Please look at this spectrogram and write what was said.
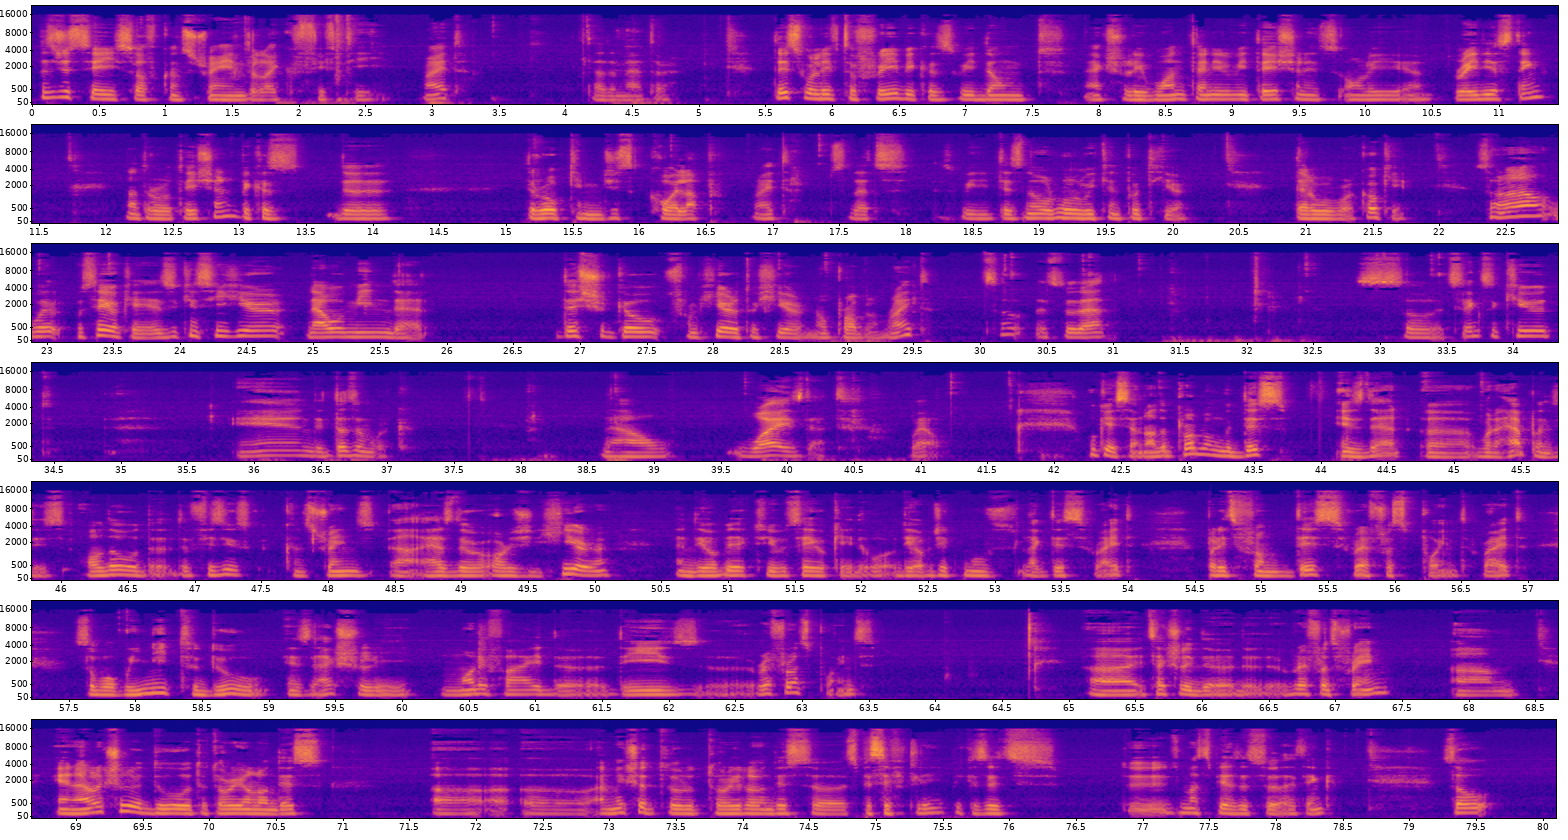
Let's just say soft constrained like 50, right? Doesn't matter. This will leave to free because we don't actually want any limitation. It's only a radius thing, not a rotation because the the rope can just coil up, right? So that's we there's no rule we can put here that will work. Okay. So now we'll say okay. As you can see here, that will mean that this should go from here to here, no problem, right? So let's do that. So let's execute and it doesn't work. Now, why is that? Well, okay, so now the problem with this is that uh, what happens is although the, the physics constraints uh, has their origin here and the object you would say okay the, the object moves like this right but it's from this reference point right so what we need to do is actually modify the, these uh, reference points uh, it's actually the, the, the reference frame. Um, and I'll actually do a tutorial on this. Uh, uh, I'll make sure to tutorial on this uh, specifically because it's it must be understood, I think. So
